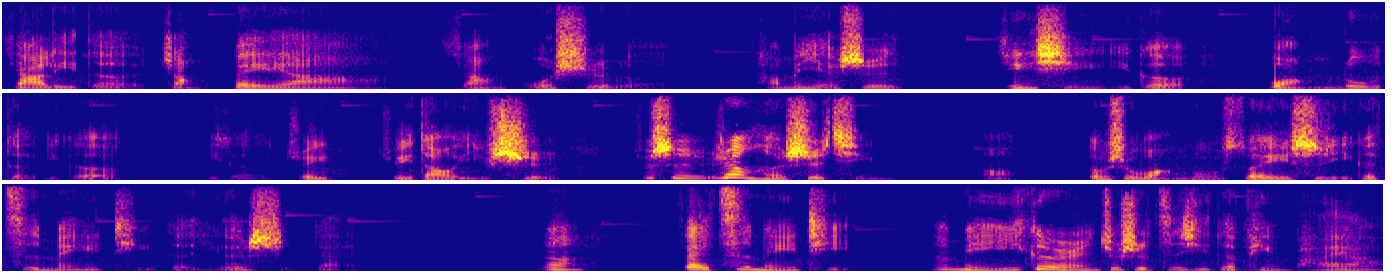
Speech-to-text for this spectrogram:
家里的长辈啊，像过世了，他们也是进行一个。网络的一个一个追追悼仪式，就是任何事情啊都是网络，所以是一个自媒体的一个时代。那在自媒体，那每一个人就是自己的品牌啊。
